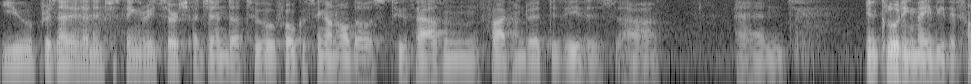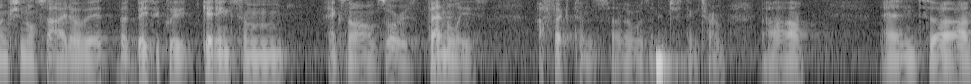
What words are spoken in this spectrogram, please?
you presented an interesting research agenda to focusing on all those 2,500 diseases, uh, and including maybe the functional side of it, but basically getting some exomes or families, affectants uh, was an interesting term. Uh, and uh,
